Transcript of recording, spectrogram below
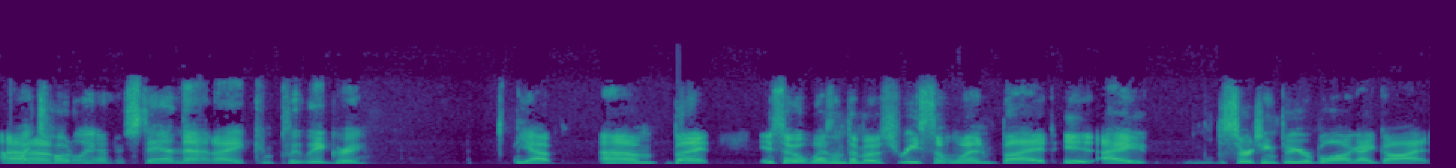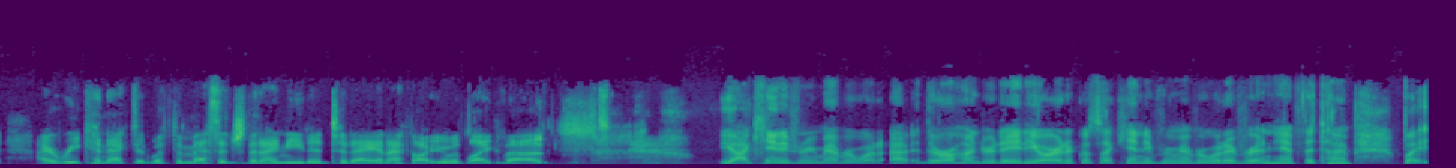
Oh, I um, totally understand that. I completely agree. Yeah. Um, but so it wasn't the most recent one, but it I searching through your blog, I got I reconnected with the message that I needed today, and I thought you would like that. Yeah, I can't even remember what uh, there are 180 articles. I can't even remember what I've written half the time. But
